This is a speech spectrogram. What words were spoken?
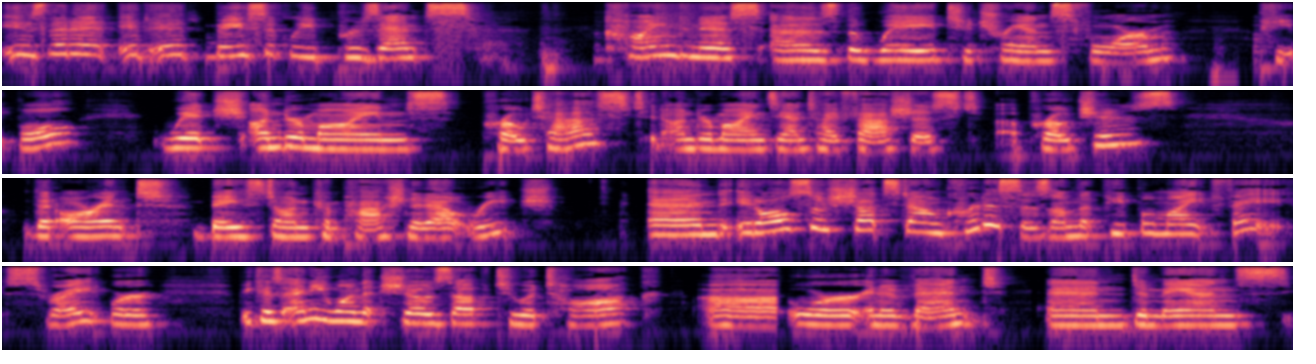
is that it, it, it basically presents kindness as the way to transform people, which undermines protest, it undermines anti fascist approaches that aren't based on compassionate outreach. And it also shuts down criticism that people might face, right? Where, because anyone that shows up to a talk uh, or an event and demands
